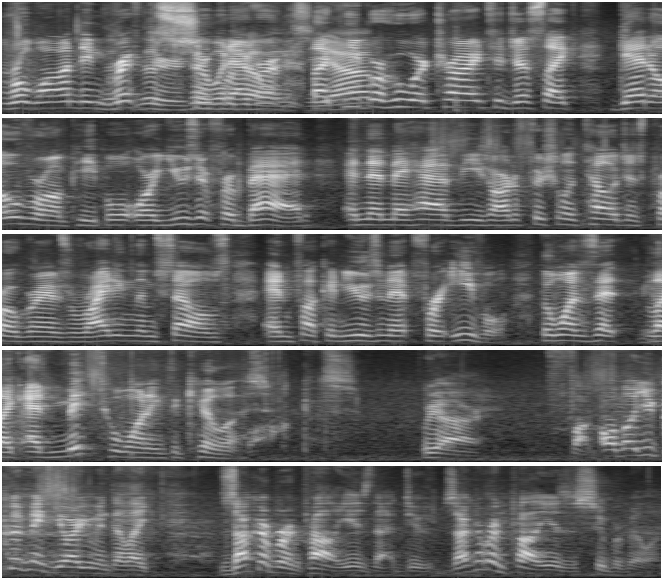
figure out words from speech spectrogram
Rwandan grifters or whatever, supervillains, like yup. people who are trying to just like get over on people or use it for bad, and then they have these artificial intelligence programs writing themselves and fucking using it for evil. The ones that like admit to wanting to kill us. We are fuck. Although you could make the argument that like Zuckerberg probably is that dude. Zuckerberg probably is a supervillain.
